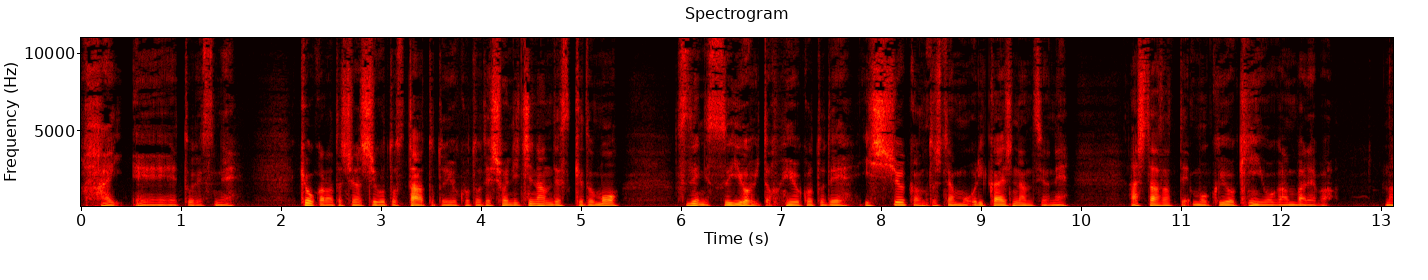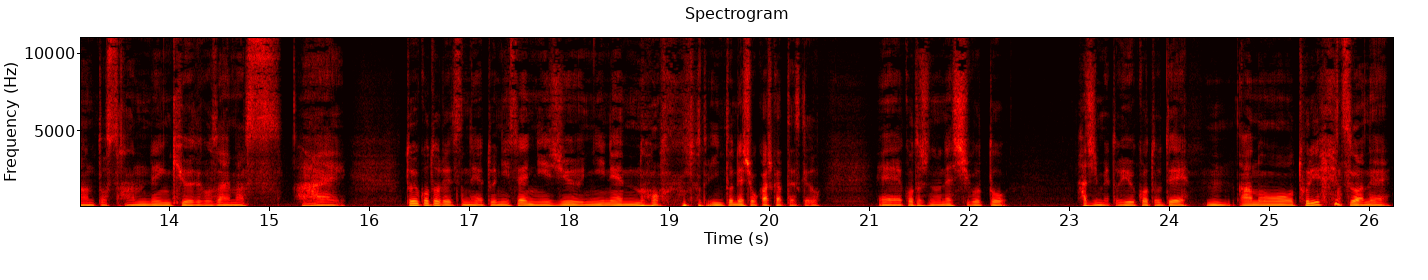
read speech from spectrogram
はい、えー、っとですね、今日から私は仕事スタートということで、初日なんですけども、すでに水曜日ということで、1週間としてはもう折り返しなんですよね。明日、明後日、木曜、金曜頑張れば、なんと3連休でございます。はい。ということでですね、えっと、2022年の ちょっとイントネーションおかしかったですけど、えー、今年のね、仕事始めということで、うん、あのー、とりあえずはね、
